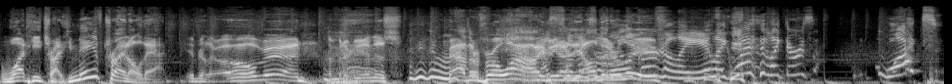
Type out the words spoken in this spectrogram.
what he tried. He may have tried all that. He'd be like, "Oh man, I'm going to be in this bathroom for a while. My Maybe y'all stomach's a better little leave." gurgly. Like what? like there was what?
